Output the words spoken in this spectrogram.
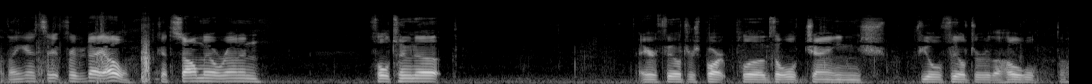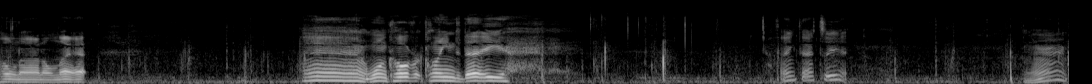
I think that's it for today. Oh, got the sawmill running. Full tune up. Air filter, spark plugs, oil change, fuel filter, the whole the whole nine on that. Uh, one culvert clean today. I think that's it. All right.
